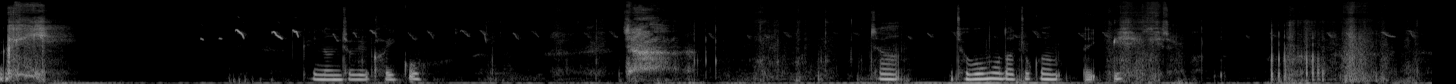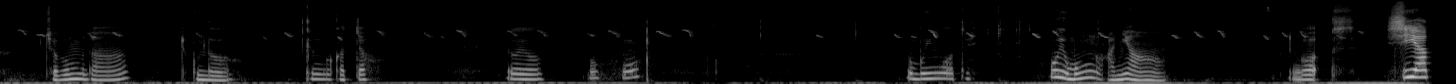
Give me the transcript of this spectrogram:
오케이, 넌 저기 가 있고. 자, 저번보다 조금 이- 이- 기다려봐. 저번보다 조금 더 큰 것 같죠? 이거요. 어? 어? 이거 뭐인 것 같아? 어, 이거 먹는 거 아니야. 이거 씨앗,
